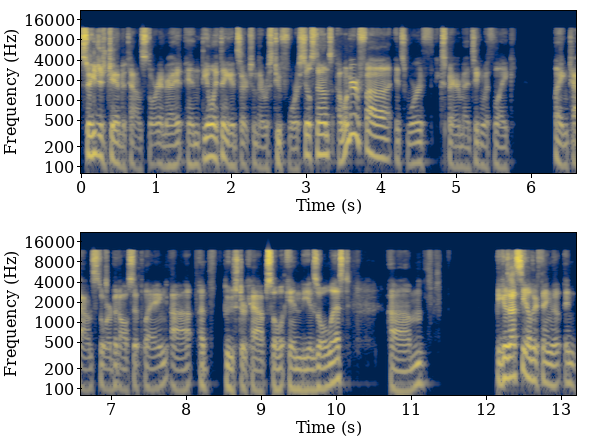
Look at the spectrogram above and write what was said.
so he just jammed a town store in, right? And the only thing in search in there was two Forest Seal Stones. I wonder if uh, it's worth experimenting with like playing town store, but also playing uh, a booster capsule in the Azul list. Um, because that's the other thing that and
